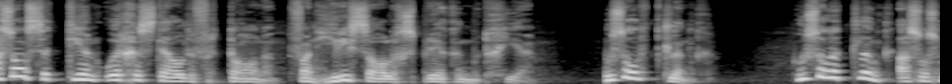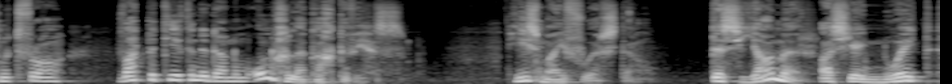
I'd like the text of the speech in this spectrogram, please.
As ons 'n teenoorgestelde vertaling van hierdie saligspreking moet gee, hoe sal dit klink? Hoe sal dit klink as ons moet vra wat beteken dit dan om ongelukkig te wees? Hier's my voorstel. Dis jammer as jy nooit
